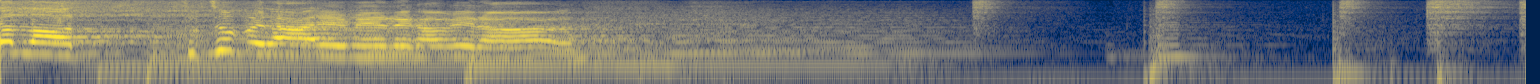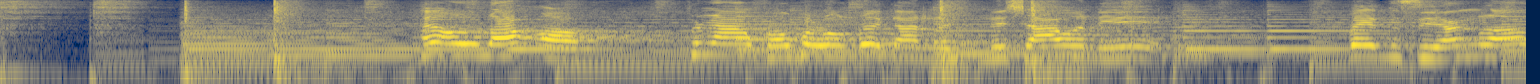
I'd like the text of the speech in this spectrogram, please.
ตลอดทุกๆเวลาเอเมนเลยครับพี่น้อง ราร้องออกพระนามของพระองค์ด้วยกันในเช้าวันนี้ เป็นเสียงร้อง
